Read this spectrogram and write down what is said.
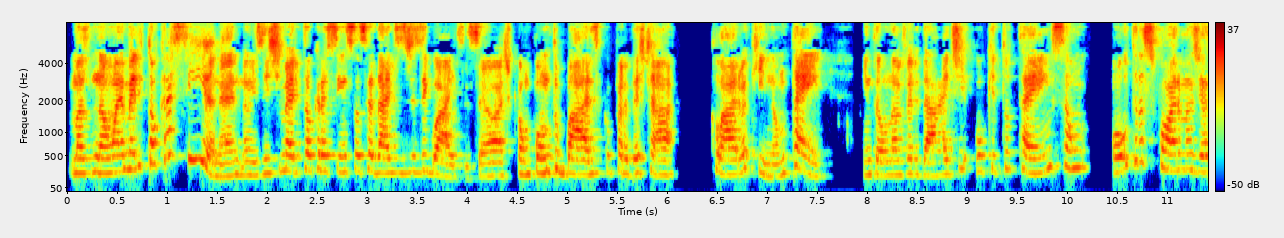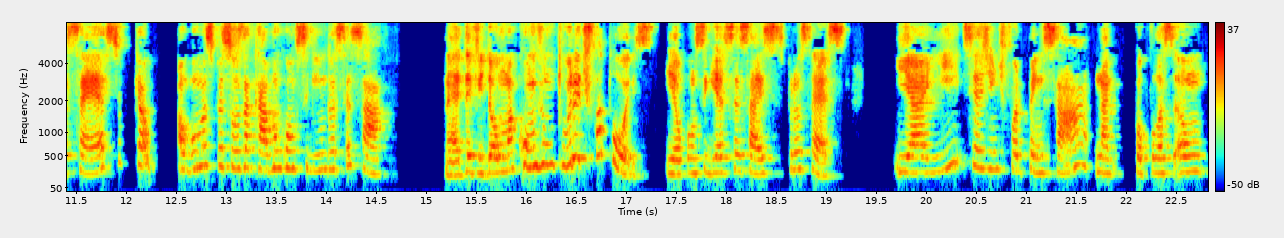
mas não é meritocracia, né? Não existe meritocracia em sociedades desiguais. Isso eu acho que é um ponto básico para deixar claro aqui. Não tem. Então, na verdade, o que tu tem são outras formas de acesso que algumas pessoas acabam conseguindo acessar. Né? Devido a uma conjuntura de fatores. E eu consegui acessar esses processos. E aí, se a gente for pensar na população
